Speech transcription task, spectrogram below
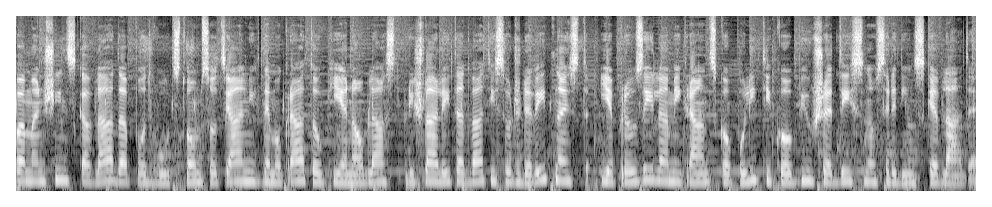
Nova manjšinska vlada pod vodstvom socialnih demokratov, ki je na oblast prišla leta 2019, je prevzela migransko politiko bivše desno-sredinske vlade.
